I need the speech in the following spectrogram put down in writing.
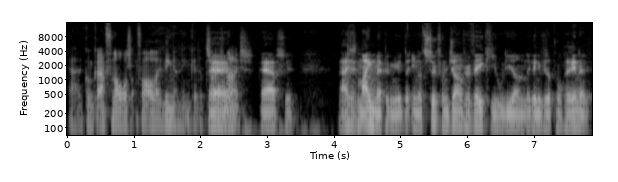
Ja, dan kon ik aan van, alles, van allerlei dingen linken. Dat is wel Ja, echt ja. nice. Ja, precies. Nou, hij zegt mindmapping nu, in dat stuk van John Verveke, hoe die dan, ik weet niet of je dat nog herinnert.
